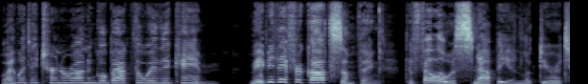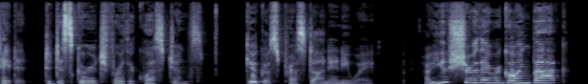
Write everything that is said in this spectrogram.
Why would they turn around and go back the way they came? Maybe they forgot something. The fellow was snappy and looked irritated, to discourage further questions. Girgous pressed on anyway. Are you sure they were going back?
